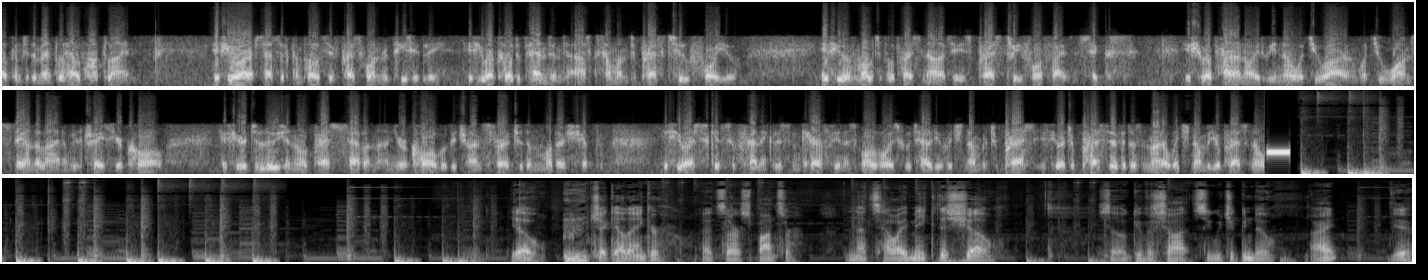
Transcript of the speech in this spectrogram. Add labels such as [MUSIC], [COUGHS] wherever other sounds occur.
welcome to the Mental Health Hotline. If you are obsessive compulsive, press 1 repeatedly. If you are codependent, ask someone to press 2 for you. If you have multiple personalities, press 3, 4, 5, and 6. If you are paranoid, we know what you are and what you want. Stay on the line and we'll trace your call. If you're delusional, press 7 and your call will be transferred to the mothership. If you are schizophrenic, listen carefully and a small voice will tell you which number to press. If you are depressive, it doesn't matter which number you press, no Yo, [CLEARS THROAT] check out Anchor. That's our sponsor. And that's how I make this show. So give it a shot, see what you can do. All right? Yeah.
